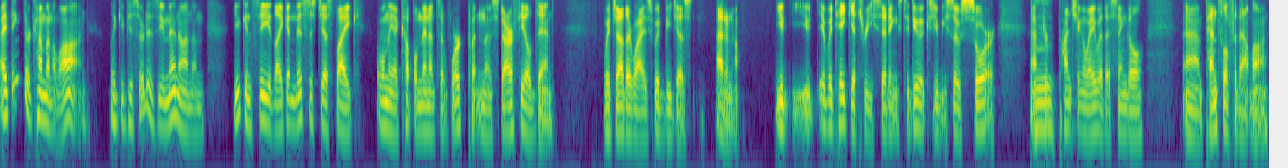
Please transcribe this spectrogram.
I think they're coming along. Like if you sort of zoom in on them, you can see like and this is just like only a couple minutes of work putting those star fields in, which otherwise would be just I don't know. You you it would take you three sittings to do it because you'd be so sore after Mm. punching away with a single uh, pencil for that long.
